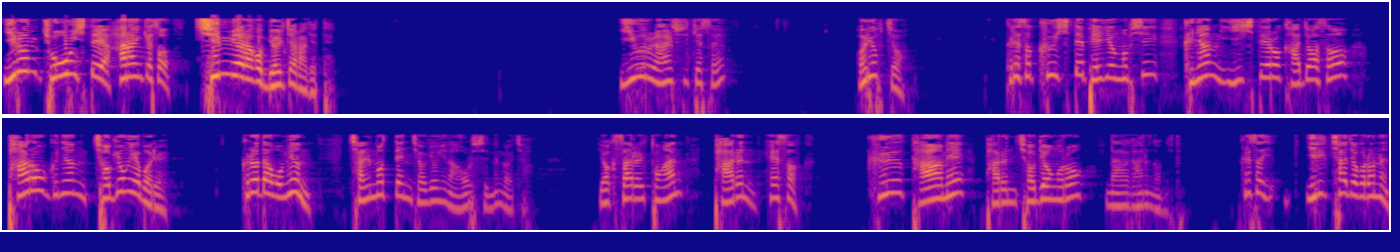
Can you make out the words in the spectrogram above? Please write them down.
이런 좋은 시대에 하나님께서 진멸하고 멸절하겠대. 이유를 알 수 있겠어요? 어렵죠. 그래서 그 시대 배경 없이 그냥 이 시대로 가져와서 바로 그냥 적용해버려요. 그러다 보면 잘못된 적용이 나올 수 있는 거죠. 역사를 통한 바른 해석, 그 다음에 바른 적용으로 나아가는 겁니다. 그래서 1차적으로는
